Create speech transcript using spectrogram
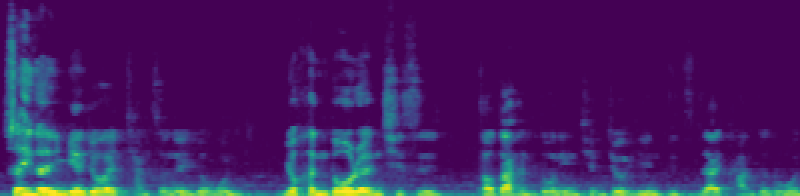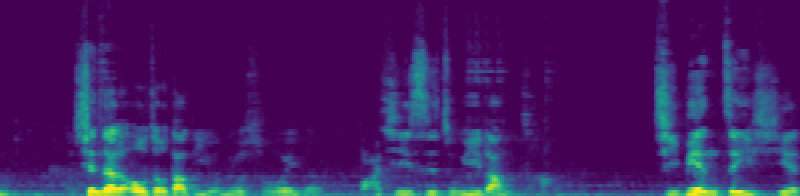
所以这里面就会产生了一个问题，有很多人其实早在很多年前就已经一直在谈这个问题。现在的欧洲到底有没有所谓的法西斯主义浪潮？即便这一些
